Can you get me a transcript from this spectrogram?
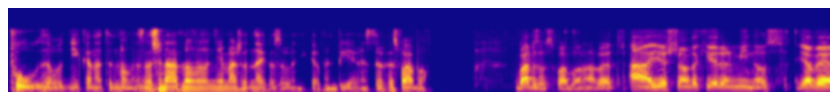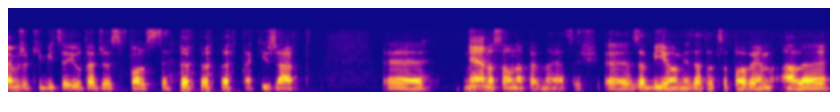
pół zawodnika na ten moment. Znaczy na pewno nie ma żadnego zawodnika w NBA, więc trochę słabo. Bardzo słabo nawet. A, jeszcze mam taki jeden minus. Ja wiem, że kibice Utah Jazz w Polsce. taki żart. E, nie, no są na pewno jacyś. E, zabiją mnie za to, co powiem, ale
